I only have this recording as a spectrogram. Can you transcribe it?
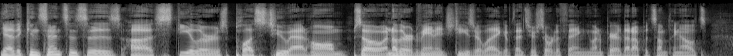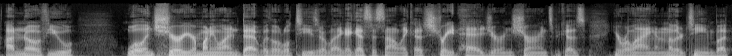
Yeah, the consensus is uh, Steelers plus two at home. So another advantage teaser leg if that's your sort of thing. You want to pair that up with something else. I don't know if you will insure your money line bet with a little teaser leg. I guess it's not like a straight hedge or insurance because you're relying on another team, but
